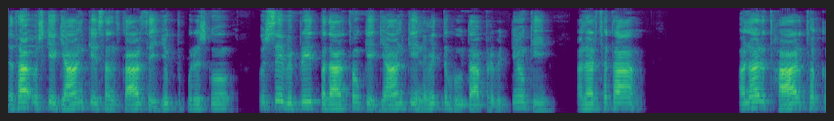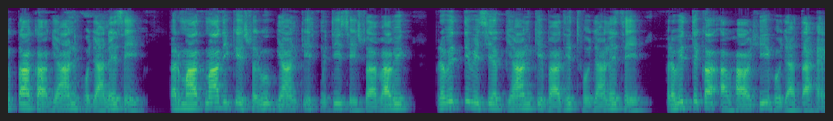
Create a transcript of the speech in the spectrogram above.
तथा उसके ज्ञान के संस्कार से युक्त पुरुष को उससे विपरीत पदार्थों के ज्ञान की निमित्त भूता प्रवृत्तियों की अनर्थता, अनर्थार्थकता का ज्ञान हो जाने से परमात्मादि के स्वरूप ज्ञान की स्मृति से स्वाभाविक प्रवृत्ति विषयक ज्ञान के बाधित हो जाने से प्रवृत्ति का अभाव ही हो जाता है।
